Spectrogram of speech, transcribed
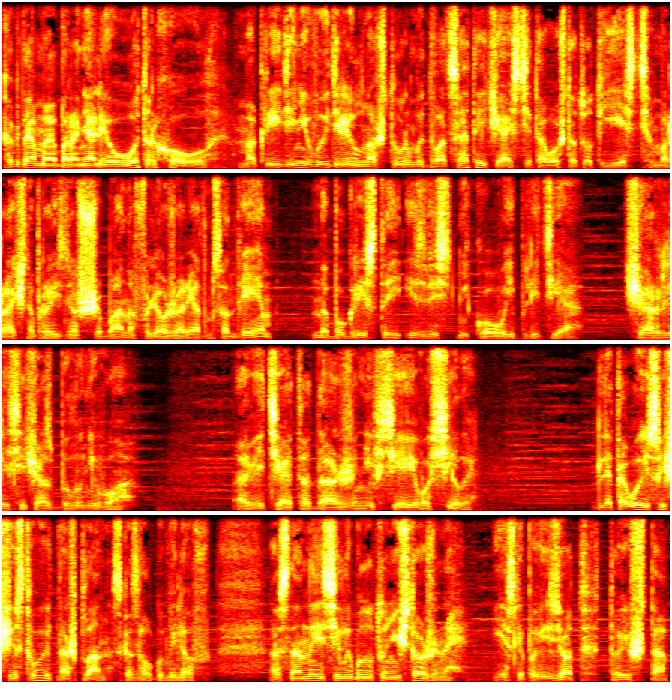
Когда мы обороняли Уотерхоул, Макриди не выделил на штурм и двадцатой части того, что тут есть, мрачно произнес Шибанов, лежа рядом с Андреем на бугристой известняковой плите. Чарли сейчас был у него. А ведь это даже не все его силы. «Для того и существует наш план», — сказал Гумилев. «Гумилев». Основные силы будут уничтожены. Если повезет, то и штаб.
